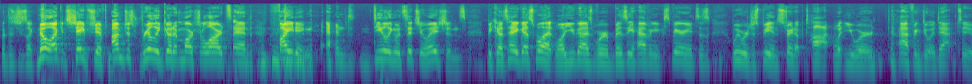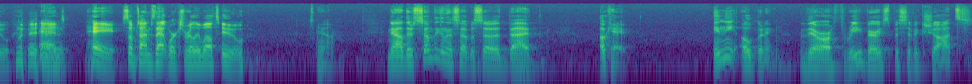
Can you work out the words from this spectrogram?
But then she's like, no, I can shapeshift. I'm just really good at martial arts and fighting and dealing with situations. Because hey, guess what? While you guys were busy having experiences, we were just being straight up taught what you were having to adapt to. and hey, sometimes that works really well too. Yeah. Now, there's something in this episode that, okay, in the opening, there are three very specific shots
